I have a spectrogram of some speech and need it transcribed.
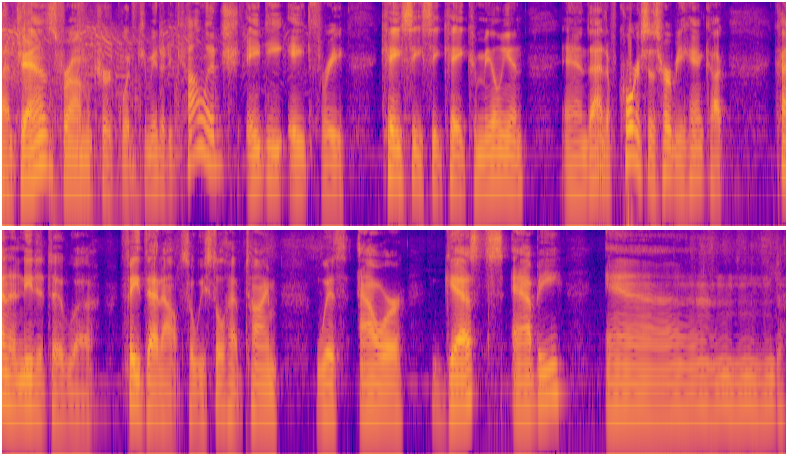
That jazz from Kirkwood Community College, AD83 KCCK Chameleon. And that, of course, is Herbie Hancock. Kind of needed to uh, fade that out so we still have time with our guests, Abby and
